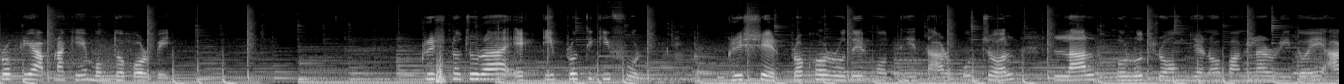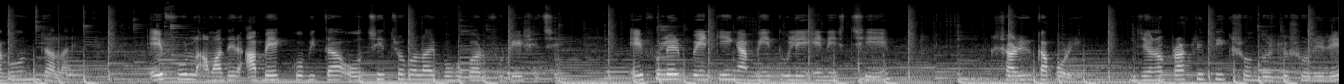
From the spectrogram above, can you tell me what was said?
প্রক্রিয়া আপনাকে মুগ্ধ করবে কৃষ্ণচূড়া একটি প্রতীকী ফুল। গ্রীষ্মের প্রখর রোদের মধ্যে তার উজ্জ্বল লাল হলুদ রং যেন বাংলার হৃদয়ে আগুন জ্বালায়। এই ফুল আমাদের আবেগ, কবিতা ও চিত্রকলায় বহুবার ফুটে এসেছে। এই ফুলের পেন্টিং আমি তুলে এনেছি শাড়ির কাপড়ে, যেন প্রাকৃতিক সৌন্দর্য শরীরে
